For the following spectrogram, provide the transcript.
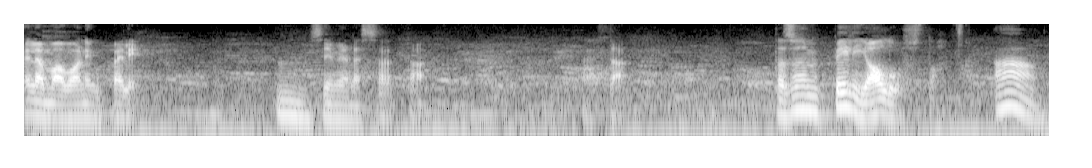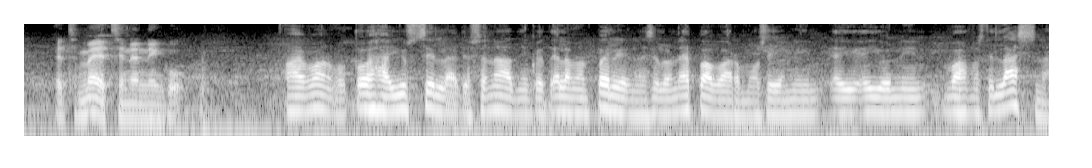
elämä on vaan niin kuin peli. Mm. Siinä mielessä, että tässä on sellainen pelialusta. Aa, Että sä meet sinne niin kuin, aivan, mutta toihan just sillä, että jos sä näet niin kuin, että elämän pelin, niin silloin epävarmuus ei ole niin, ei, ei ole niin vahvasti läsnä.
